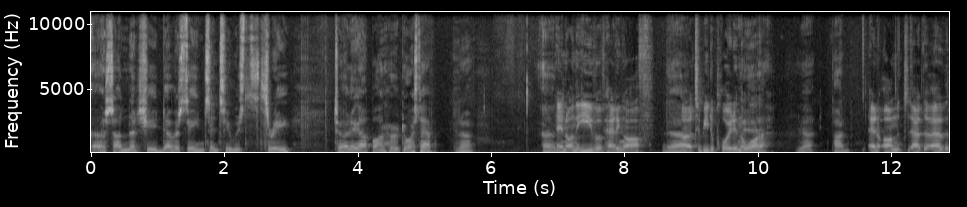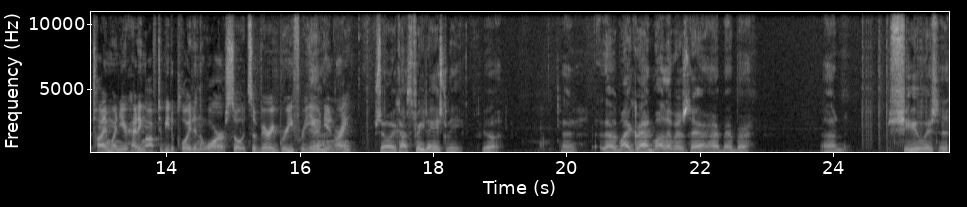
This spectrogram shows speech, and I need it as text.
a son that she'd never seen since he was three, turning up on her doorstep? You know? and on the eve of heading off uh, to be deployed in the war. Yeah. yeah. Pardon? And on the, at, the, at the time when you're heading off to be deployed in the war, so it's a very brief reunion, right? So I got three days leave. Yeah. And uh, my grandmother was there, I remember. And she was a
